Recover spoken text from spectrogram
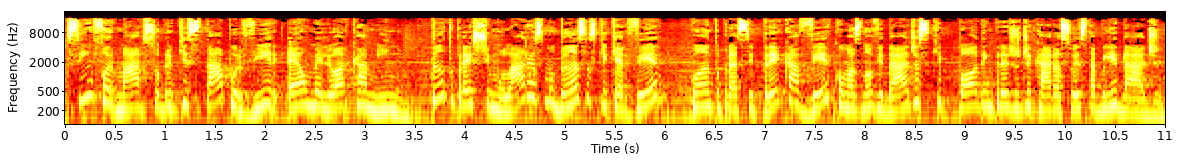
Se informar sobre o que está por vir é o melhor caminho, tanto para estimular as mudanças que quer ver, quanto para se precaver com as novidades que podem prejudicar a sua estabilidade.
